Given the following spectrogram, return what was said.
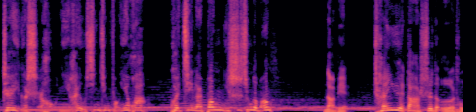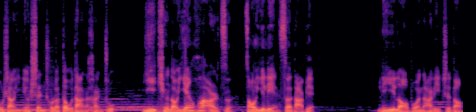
这个时候你还有心情放烟花？快进来帮你师兄的忙！”那边。陈月大师的额头上已经渗出了豆大的汗珠，一听到“烟花”二字，早已脸色大变。李老伯哪里知道，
